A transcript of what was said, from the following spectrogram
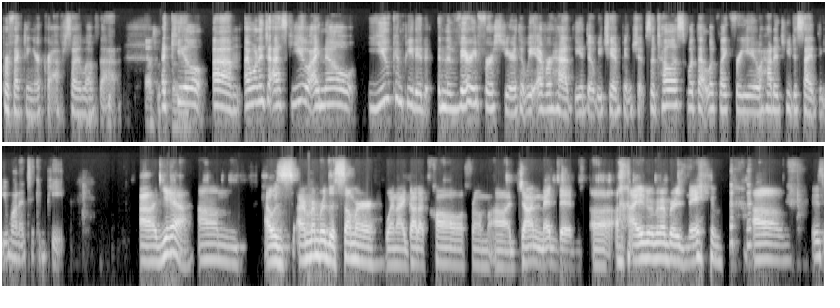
perfecting your craft. So I love that. Acquille, um, I wanted to ask you. I know you competed in the very first year that we ever had the Adobe Championship. So tell us what that looked like for you. How did you decide that you wanted to compete? Uh, yeah. Um, I was. I remember the summer when I got a call from uh, John Medved. Uh, I even remember his name. um, was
